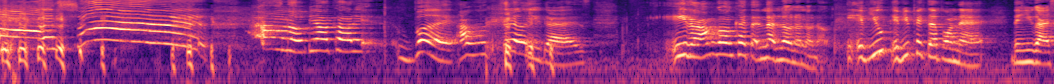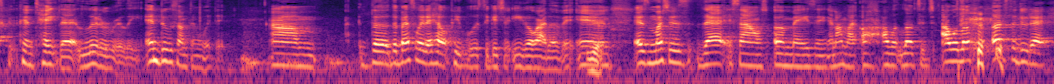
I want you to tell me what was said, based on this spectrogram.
Come on, Sean! I don't know if y'all caught it, but I will tell you guys. Either I'm gonna cut that. No, no, no, no, no. If you if you picked up on that, then you guys can take that literally and do something with it. Um, the the best way to help people is to get your ego out of it. And as much as that it sounds amazing, and I'm like, oh, I would love to, I would love for us to do that.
